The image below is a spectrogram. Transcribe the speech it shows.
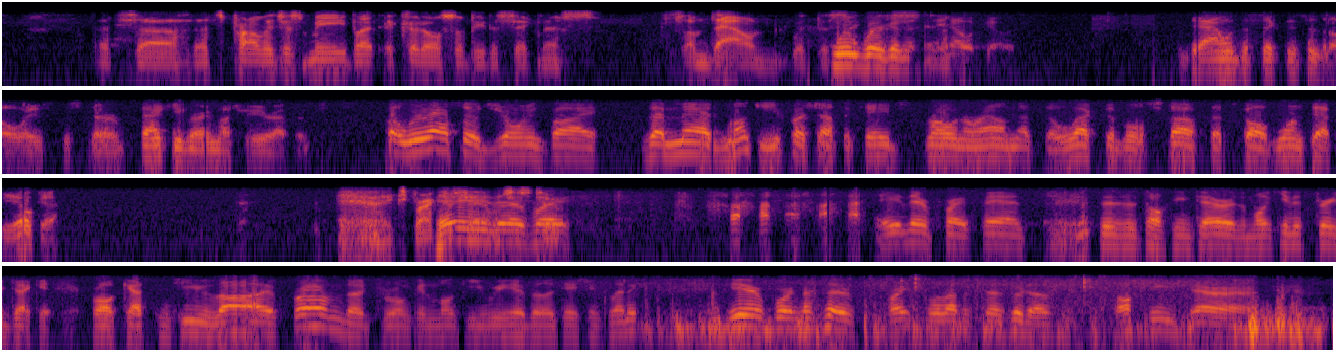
That's uh that's probably just me, but it could also be the sickness. So I'm down with the We're, sickness. we're going to see how it goes. Down with the sickness as always, disturbed. Thank you very much for your efforts. But we're also joined by the Mad Monkey, fresh out the cage, throwing around that delectable stuff that's called warm tapioca. Makes breakfast Hey there, sandwiches too. Hey there, Bright fans. This is Talking Terror, the Monkey in a Straight Jacket, broadcasting to you live from the Drunken Monkey Rehabilitation Clinic, here for another frightful episode of Talking Terror,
